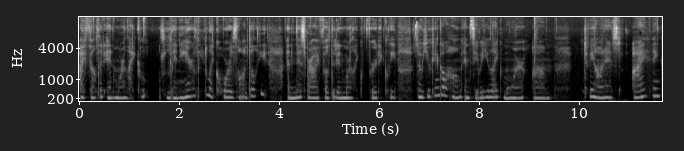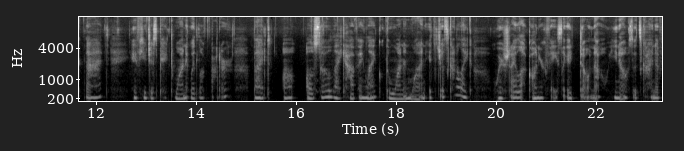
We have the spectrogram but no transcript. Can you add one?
I filled it in more like linearly, like horizontally, and this brow I filled it in more like vertically. So you can go home and see what you like more. Um, to be honest, I think that if you just picked one, it would look better. But also, like having like the one and one, it's just kind of like, where should I look on your face? Like I don't know, you know. So it's kind of,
